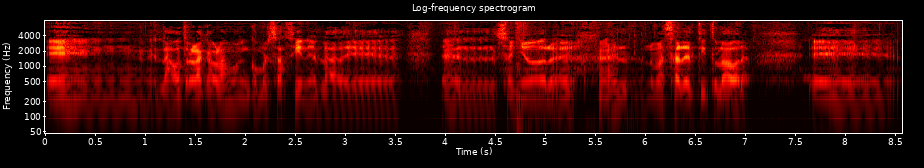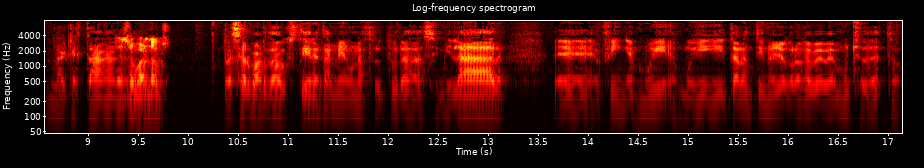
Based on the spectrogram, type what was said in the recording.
en la otra, la que hablamos en conversaciones, la de el señor, eh, no me sale el título ahora, eh, la que está Reservoir Dogs. Reservoir Dogs tiene también una estructura similar, eh, en fin, es muy, es muy Tarantino, yo creo que bebe mucho de esto.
